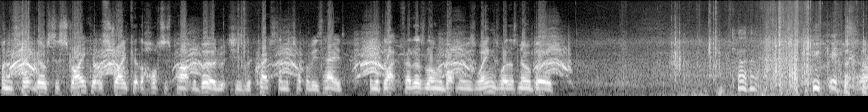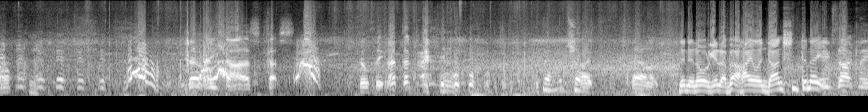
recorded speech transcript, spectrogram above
when the snake goes to strike, it'll strike at the hottest part of the bird, which is the crest on the top of his head, and the black feathers along the bottom of his wings, where there's no bird. Don't eat that. That's that's filthy. right, there, look. Didn't know we're getting a bit of Highland dancing tonight. Exactly.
